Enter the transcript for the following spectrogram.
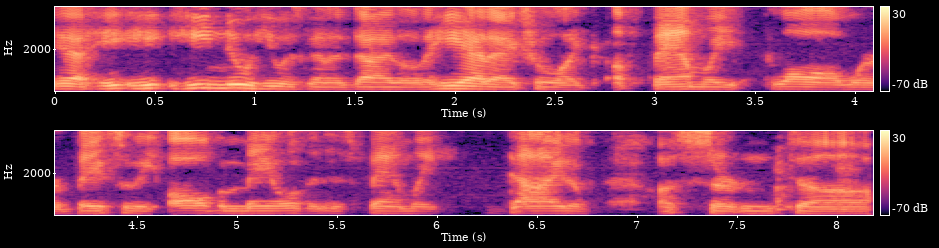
Yeah, he, he he knew he was gonna die though. He had actual like a family flaw where basically all the males in his family died of a certain uh,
